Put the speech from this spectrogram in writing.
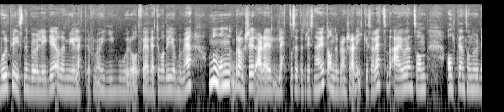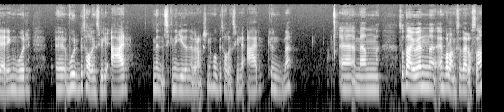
hvor prisene bør ligge, og det er mye lettere for meg å gi gode råd, for jeg vet jo hva de jobber med. Noen bransjer er det lett å sette prisene høyt, andre bransjer er det ikke så lett. Så det er jo en sånn, alltid en sånn vurdering hvor, uh, hvor betalingsvillig er menneskene i denne bransjen, hvor betalingsvillig er kundene. Uh, men, så det er jo en, en balanse der også.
